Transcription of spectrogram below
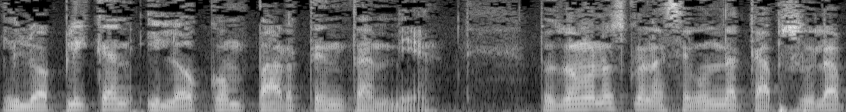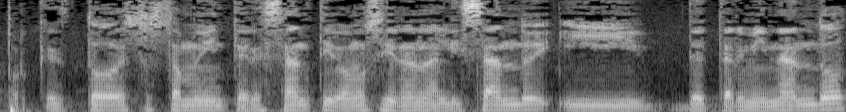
y lo aplican y lo comparten también. Pues vámonos con la segunda cápsula porque todo esto está muy interesante y vamos a ir analizando y determinando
